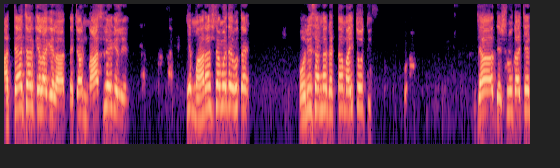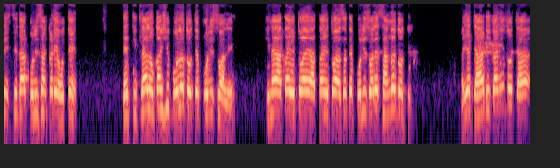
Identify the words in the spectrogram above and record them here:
अत्याचार केला गेला त्याच्यावर नाचले गेले हे महाराष्ट्रामध्ये होत आहे. पोलिसांना घटना माहिती होती. ज्या देशमुखाचे रिश्तेदार पोलिसांकडे होते ते तिथल्या लोकांशी बोलत होते पोलीसवाले की नाही आता येतोय आता येतोय असं ते पोलीसवाले सांगत होते. म्हणजे त्या ठिकाणी जो त्या-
